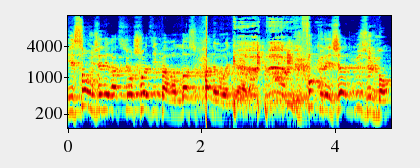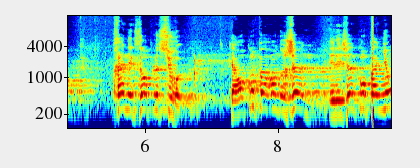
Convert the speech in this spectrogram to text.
Ils sont une génération choisie par Allah subhanahu wa ta'ala. Il faut que les jeunes musulmans prennent exemple sur eux. Car en comparant nos jeunes et les jeunes compagnons,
